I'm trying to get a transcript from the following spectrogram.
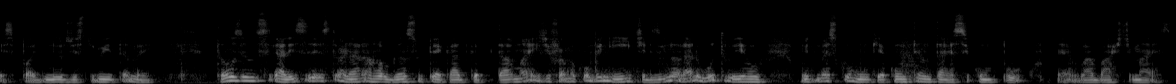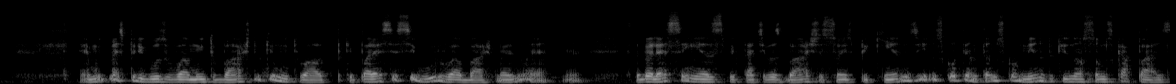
Isso pode nos destruir também. Então, os industrialistas eles tornaram a arrogância um pecado capital, mas de forma conveniente. Eles ignoraram outro erro muito mais comum, que é contentar-se com pouco, né? voar baixo demais. É muito mais perigoso voar muito baixo do que muito alto, porque parece ser seguro voar baixo, mas não é. Né? Estabelecem as expectativas baixas, sonhos pequenos e nos contentamos com menos do que nós somos capazes.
